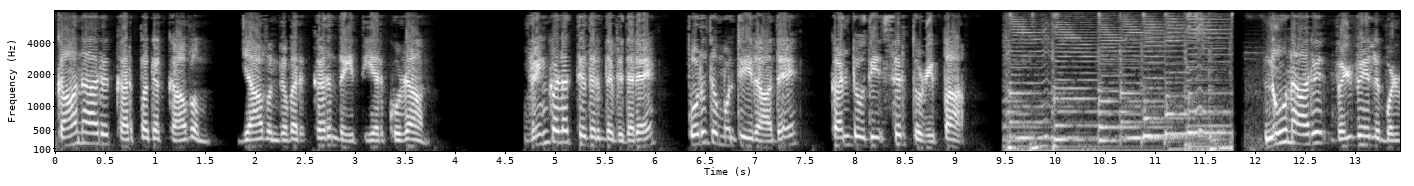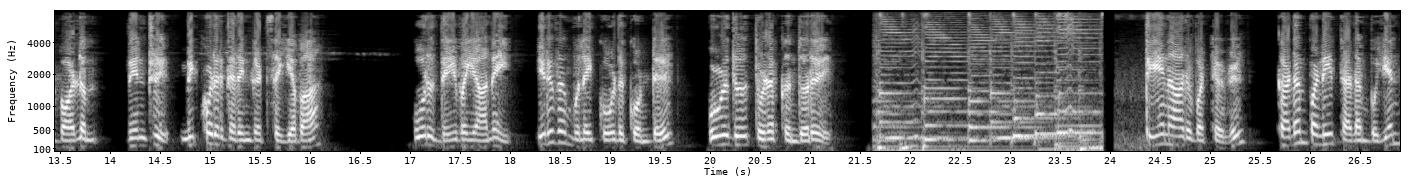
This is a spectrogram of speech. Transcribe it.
கானாறு கற்பக காவம் யாவங்கவர் கருந்தைத்தியர் குழாம் வெண்கலத்திதிர்ந்த விதர பொருது முன்றீராத கண்டூதி சிற்தொழிப்பா. நூனாறு வெள்வேலு முள்வாளும் வென்று மிக்குடர்கருங்கட் செய்யவா. ஒரு தெய்வயானை இருவ முலை கோடு கொண்டு உழுது துழக்கந்தொரு. தேனாறு வட்டழு கடம்பளி தடம்புயன்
